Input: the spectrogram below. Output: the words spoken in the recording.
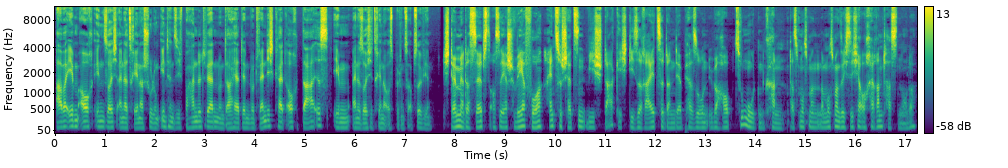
aber eben auch in solch einer Trainerschulung intensiv behandelt werden und daher der Notwendigkeit auch da ist, eben eine solche Trainerausbildung zu absolvieren. Ich stelle mir das selbst auch sehr schwer vor, einzuschätzen, wie stark ich diese Reize dann der Person überhaupt zumuten kann. Das muss man, da muss man sich sicher auch herantasten, oder?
